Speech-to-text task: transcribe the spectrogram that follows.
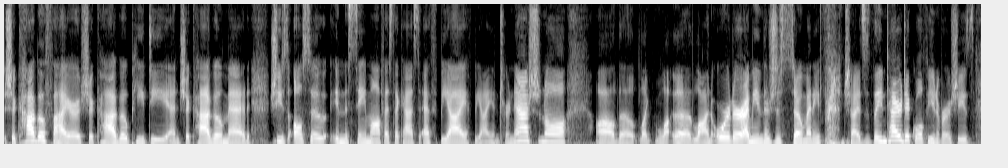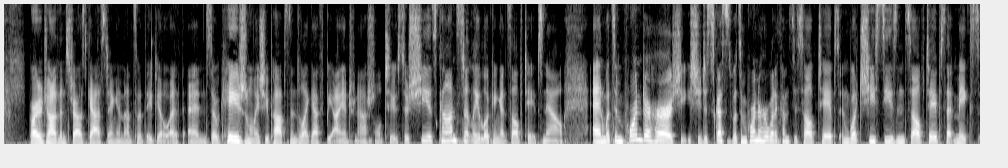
Chicago Fire, Chicago PD, and Chicago Med. She's also in the same office that casts FBI, FBI International, all the like uh, Law and Order. I mean, there's just so many franchises. The entire Dick Wolf universe. She's part of Jonathan Strauss casting, and that's what they deal with. And so occasionally she pops into like FBI International too. So she is constantly looking at self tapes now. And what's important to her, she she discusses what's important to her when it comes to self tapes and what she sees in self tapes that makes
